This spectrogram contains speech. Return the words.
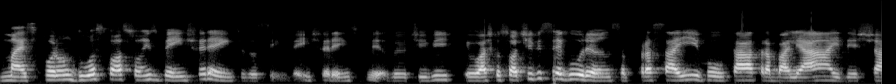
Mas foram duas situações bem diferentes, assim, bem diferentes mesmo. Eu tive, eu acho que eu só tive segurança para sair, voltar a trabalhar e deixar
